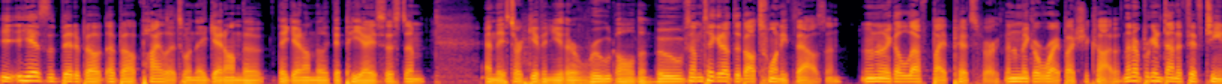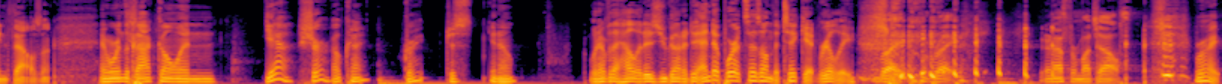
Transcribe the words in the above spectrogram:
He, he has the bit about about pilots when they get on the they get on the like the PA system and they start giving you their route, all the moves. I'm taking it up to about twenty thousand. I'm gonna make a left by Pittsburgh, then I'm make a right by Chicago, then I'm bringing it down to fifteen thousand. And we're in the back going, Yeah, sure, okay, great. Just, you know, whatever the hell it is you gotta do. End up where it says on the ticket, really. Right, right. We don't ask for much else. Right.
